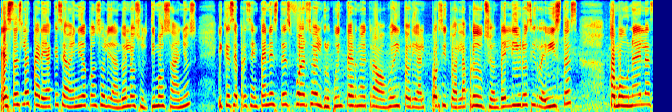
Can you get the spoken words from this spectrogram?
Esta es la tarea que se ha venido consolidando en los últimos años y que se presenta en este esfuerzo del Grupo Interno de Trabajo Editorial por situar la producción de libros y revistas como una de las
